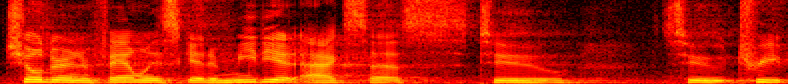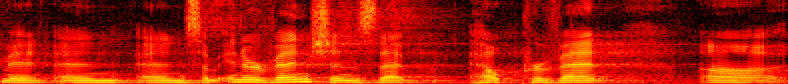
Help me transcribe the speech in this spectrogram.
children and families get immediate access to, to treatment and, and some interventions that help prevent uh,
